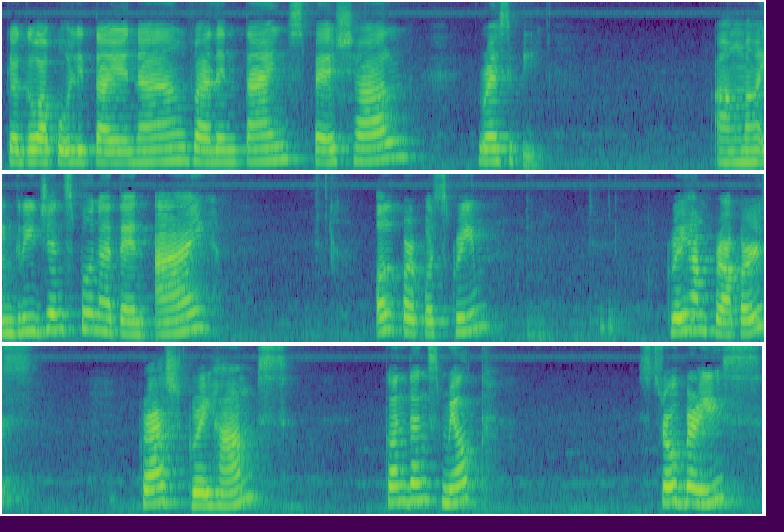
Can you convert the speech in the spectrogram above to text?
gagawa po ulit tayo ng Valentine's special recipe. Ang mga ingredients po natin ay all-purpose cream, graham crackers, crushed grahams, condensed milk, strawberries,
